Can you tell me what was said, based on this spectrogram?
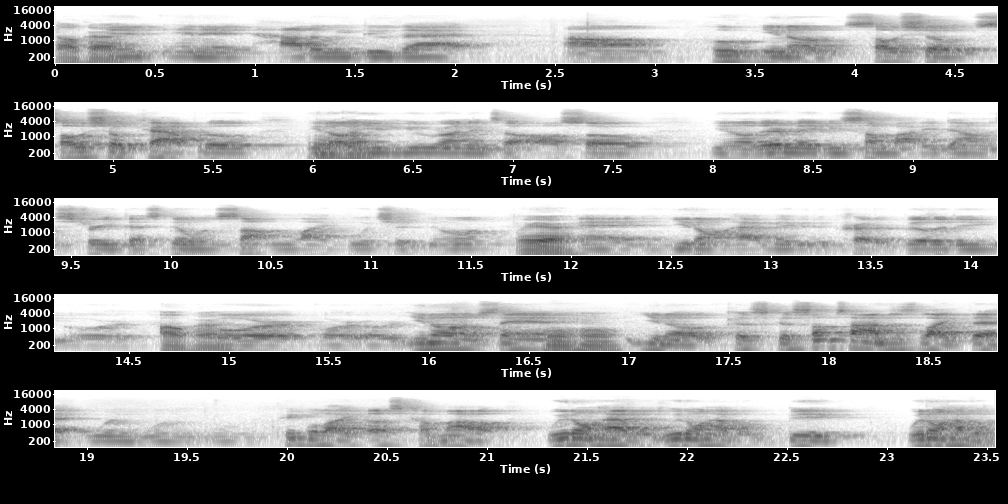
Okay. in, in it? How do we do that? Um, who you know, social social capital. You know, you, you run into also, you know, there may be somebody down the street that's doing something like what you're doing, yeah. and, and you don't have maybe the credibility or Okay. or, or, or you know what I'm saying? Mhm. You know, because because sometimes it's like that when, when, when people like us come out, we don't have a we don't have a big we don't have a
